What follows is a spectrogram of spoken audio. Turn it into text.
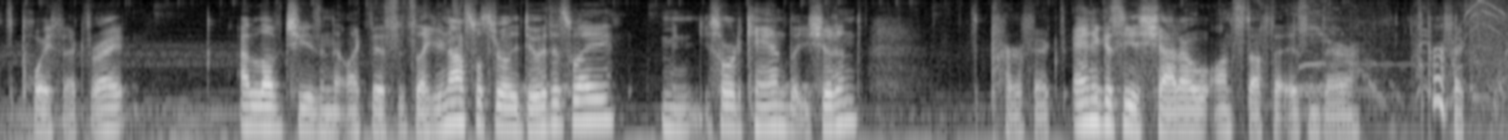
It's perfect, right? I love cheesing it like this. It's like, you're not supposed to really do it this way. I mean, you sort of can, but you shouldn't. It's perfect. And you can see a shadow on stuff that isn't there. It's perfect.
